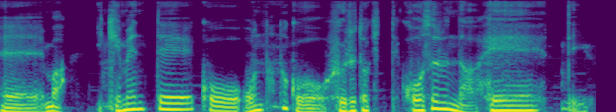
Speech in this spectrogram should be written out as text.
えー、まあ、イケメンって、こう、女の子を振るときってこうするんだ。へーっていう。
